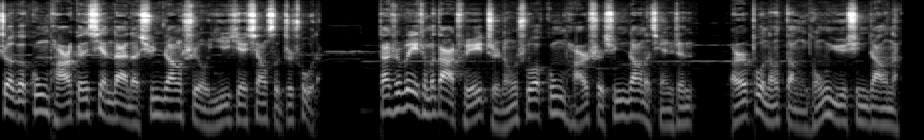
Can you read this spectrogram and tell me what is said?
这个工牌跟现代的勋章是有一些相似之处的，但是为什么大锤只能说工牌是勋章的前身，而不能等同于勋章呢？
